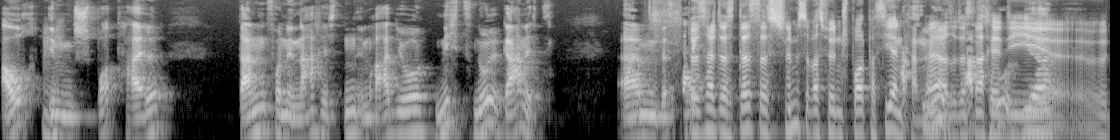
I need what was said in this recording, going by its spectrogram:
Auch mhm. im Sportteil dann von den Nachrichten im Radio nichts, null, gar nichts. Ähm, das, das, ist halt das, das, ist das Schlimmste, was für den Sport passieren absolut, kann. Ne? Also, dass absolut. nachher die wir,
